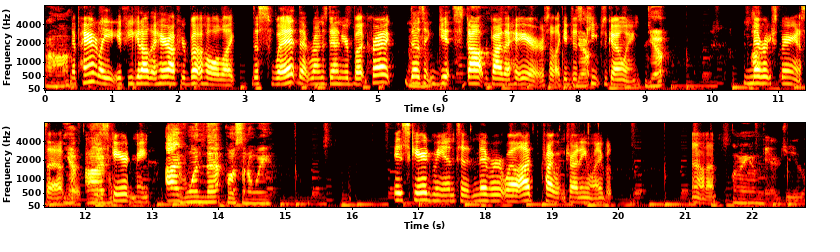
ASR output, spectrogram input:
Uh huh. And apparently, if you get all the hair off your butthole, like the sweat that runs down your butt crack doesn't get stopped by the hair, so like it just Yep. keeps going. Yep. Never experienced that. Yep, I've- It scared me. I've won that personally. It scared me into never. Well, I probably wouldn't try it anyway, but I don't know. I mean, Scared you.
